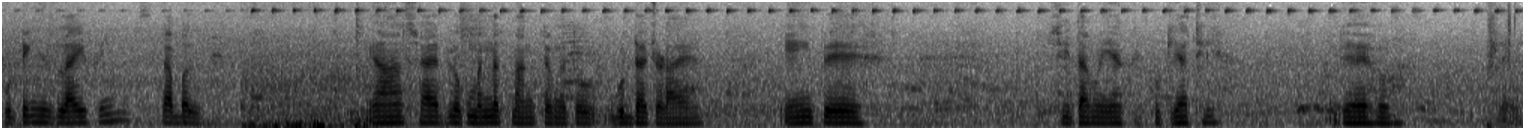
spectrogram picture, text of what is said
Putting his life in stubble यहाँ शायद लोग मन्नत मांगते होंगे तो गुड्डा चढ़ाए हैं। यहीं पे सीता मैया की कुटिया थी। जय हो। जय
